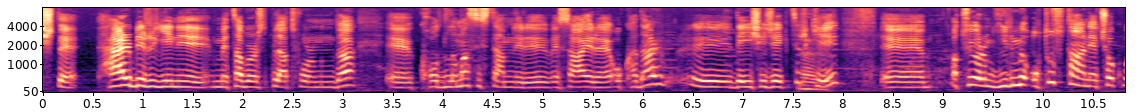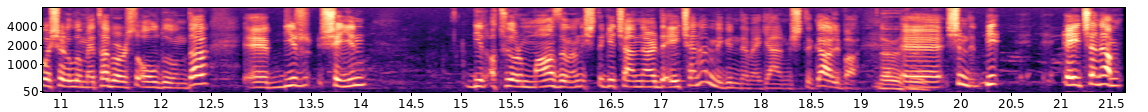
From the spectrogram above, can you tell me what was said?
işte her bir yeni metaverse platformunda e, kodlama sistemleri vesaire o kadar e, değişecektir Evet. ki e, atıyorum 20-30 tane çok başarılı metaverse olduğunda e, bir şeyin bir atıyorum mağazanın işte geçenlerde H&M mi gündeme gelmişti galiba. Evet, Ee, evet. Şimdi bir H&M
